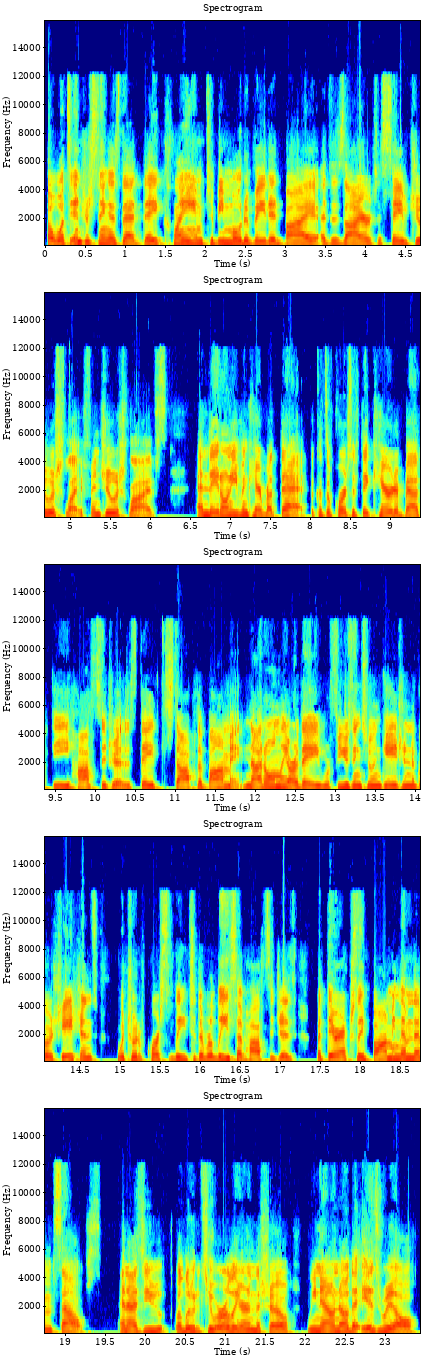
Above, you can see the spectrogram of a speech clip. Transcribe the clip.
But what's interesting is that they claim to be motivated by a desire to save Jewish life and Jewish lives. And they don't even care about that because, of course, if they cared about the hostages, they'd stop the bombing. Not only are they refusing to engage in negotiations, which would, of course, lead to the release of hostages, but they're actually bombing them themselves. And as you alluded to earlier in the show, we now know that Israel,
